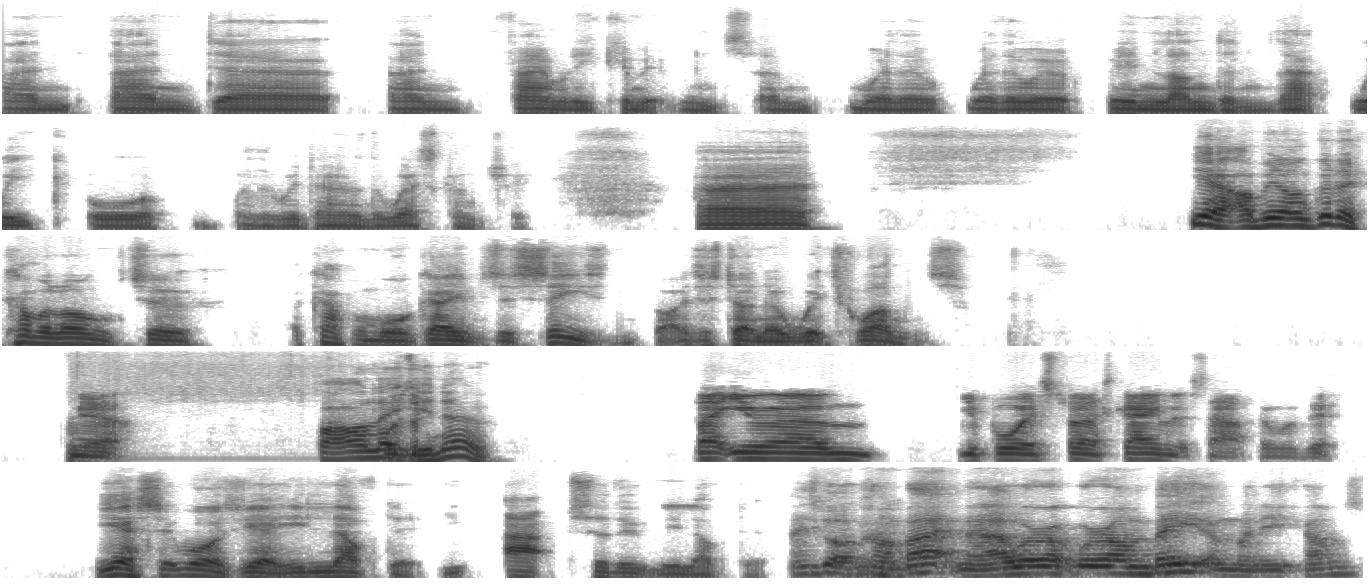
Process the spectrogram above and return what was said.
and and uh and family commitments and whether whether we're in london that week or whether we're down in the west country uh yeah i mean i'm going to come along to a couple more games this season but i just don't know which ones Yeah. but i'll let Was you know That your um your boy's first game at Southend was it? yes it was yeah he loved it he absolutely loved it He's got to come back now. We're we're unbeaten when he comes.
